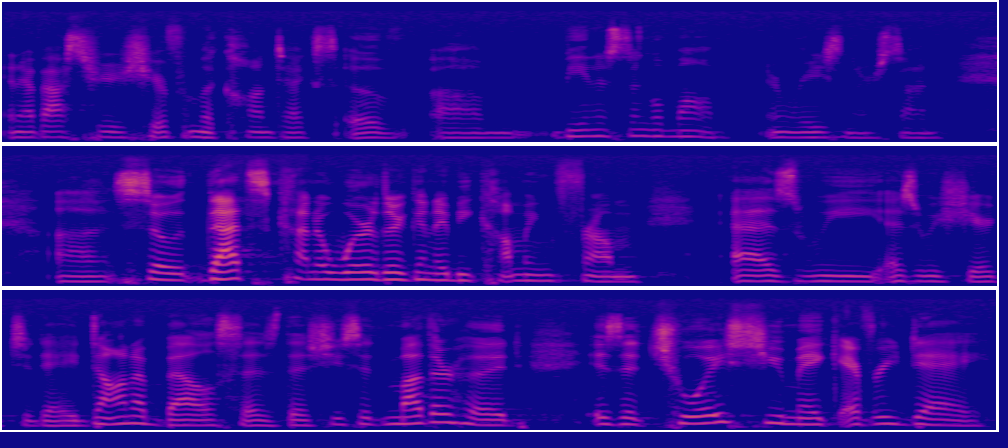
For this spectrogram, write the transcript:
and I've asked her to share from the context of um, being a single mom and raising her son. Uh, so that's kind of where they're going to be coming from as we as we share today. Donna Bell says this. She said, "Motherhood is a choice you make every day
